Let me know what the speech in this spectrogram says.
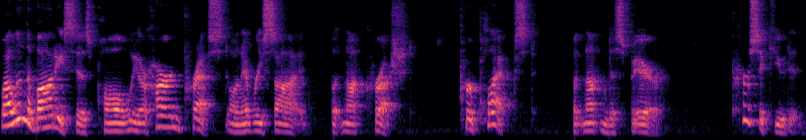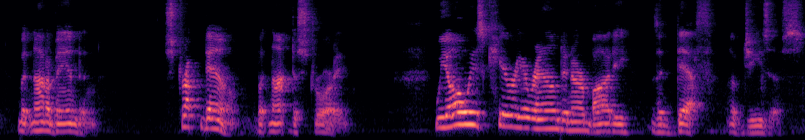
While in the body, says Paul, we are hard pressed on every side, but not crushed, perplexed, but not in despair, persecuted, but not abandoned, struck down, but not destroyed. We always carry around in our body the death of Jesus.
